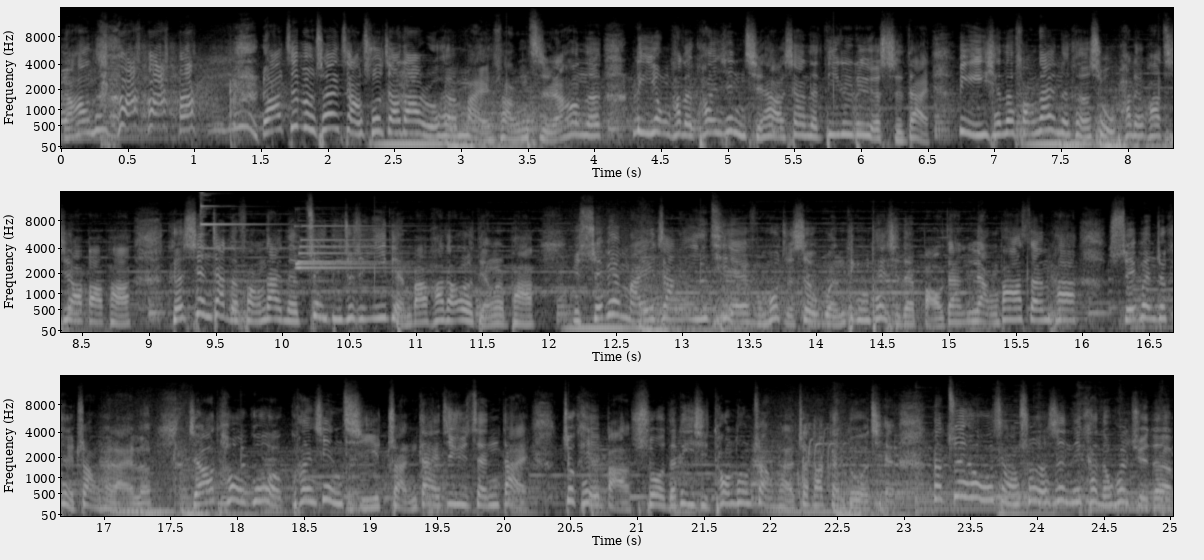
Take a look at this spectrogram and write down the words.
然后呢？然后这本书在讲说教大家如何买房子，然后呢，利用它的宽限期，还有现在的低利率的时代。因为以前的房贷呢，可能是五趴六趴七趴八趴，可是现在的房贷呢，最低就是一点八趴到二点二趴。你随便买一张 ETF 或者是稳定配置的保单，两趴三趴，随便就可以赚回来了。只要透过宽限期转贷继续增贷，就可以把所有的利息通通赚回来，赚到更多的钱。那最后我想说的是，你可能会觉得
